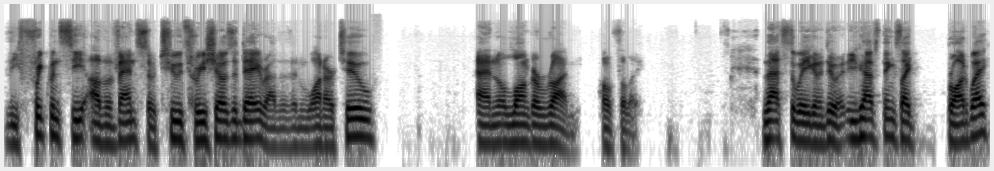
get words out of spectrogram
the frequency of events, so two, three shows a day rather than one or two, and a longer run, hopefully. And that's the way you're going to do it. You have things like Broadway.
